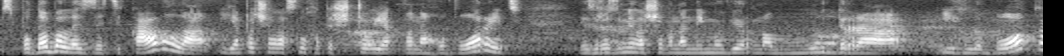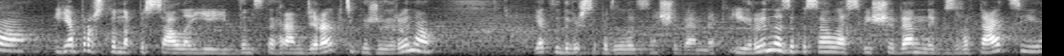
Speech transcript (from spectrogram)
сподобалась, зацікавила, я почала слухати, що як вона говорить. Я зрозуміла, що вона неймовірно мудра і глибока. І я просто написала їй в інстаграм Директі, кажу: Ірина, як ти дивишся поділитися на щоденник? І Ірина записала свій щоденник з ротації.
